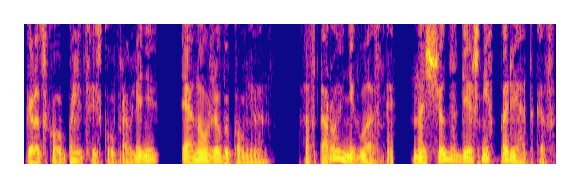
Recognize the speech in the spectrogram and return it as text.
городского полицейского управления, и оно уже выполнено. А второе негласное насчет здешних порядков.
